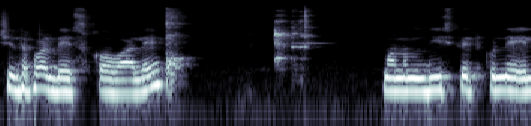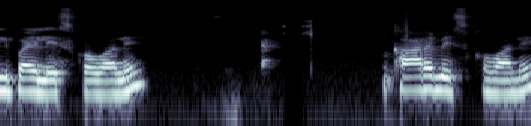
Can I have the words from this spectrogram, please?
చింతపండు వేసుకోవాలి. మనం తీసి పెట్టుకునే ఎల్లిపాయలు వేసుకోవాలి. కారం వేసుకోవాలి.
